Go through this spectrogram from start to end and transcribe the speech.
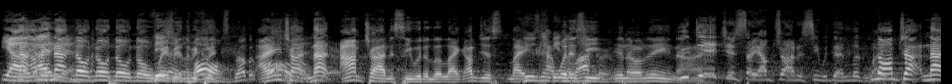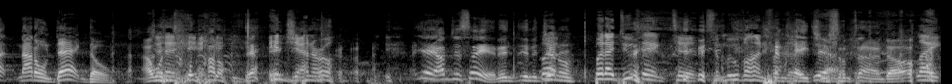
Yeah, No, like, I mean not yeah. no no no no. Wait a minute, let me quit. Pause, brother, I ain't trying. Not there. I'm trying to see what it look like. I'm just like Who's how- be in what the is he? You know what I mean? You did just say I'm trying to see what that looked like. No, I'm trying not not on Dak though. I wasn't talking about on Dak in general. Yeah, I'm just saying in, in the But, general. but I do think to, to move on from I the hate Yeah. you sometimes, dog. like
